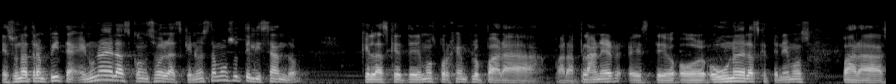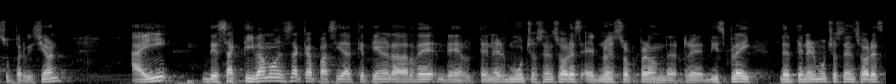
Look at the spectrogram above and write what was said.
es una trampita. En una de las consolas que no estamos utilizando, que las que tenemos, por ejemplo, para, para Planner, este, o, una de las que tenemos para supervisión, ahí desactivamos esa capacidad que tiene el radar de, tener muchos sensores, en nuestro, perdón, de, display, de tener muchos sensores,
